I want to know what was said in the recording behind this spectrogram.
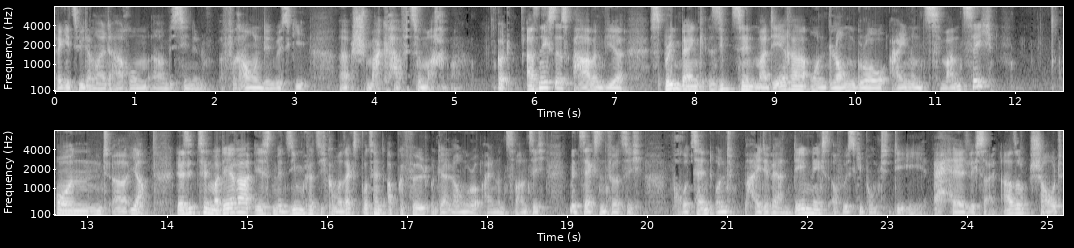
da geht es wieder mal darum, äh, ein bisschen den Frauen den Whisky äh, schmackhaft zu machen. Gut, als nächstes haben wir Springbank 17 Madeira und Longgrow 21. Und äh, ja, der 17 Madeira ist mit 47,6% abgefüllt und der Longrow 21 mit 46%. Und beide werden demnächst auf whisky.de erhältlich sein. Also schaut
